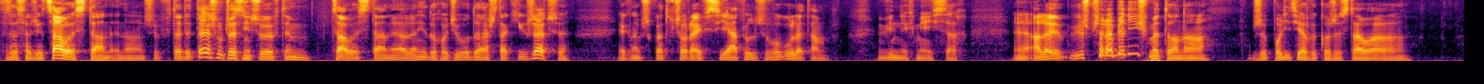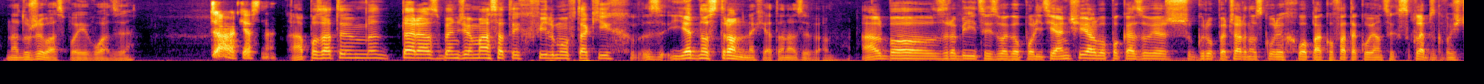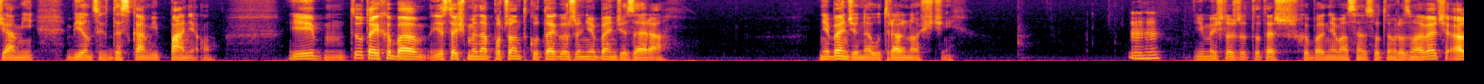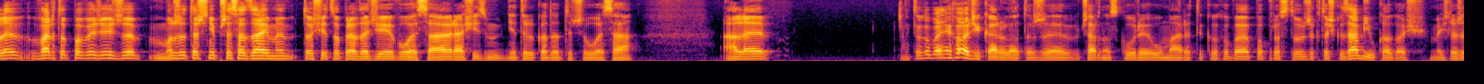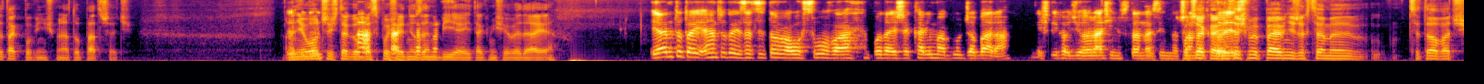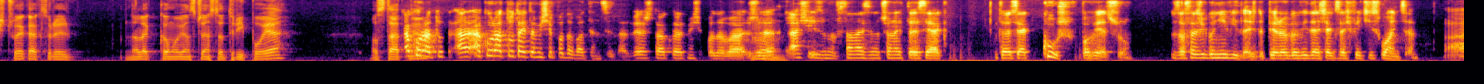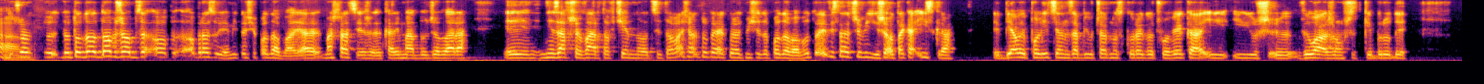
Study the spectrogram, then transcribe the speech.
w zasadzie całe Stany. No, znaczy wtedy też uczestniczyły w tym całe Stany, ale nie dochodziło do aż takich rzeczy jak na przykład wczoraj w Seattle, czy w ogóle tam w innych miejscach. E, ale już przerabialiśmy to, no, że policja wykorzystała, nadużyła swojej władzy. Tak, jasne. A poza tym teraz będzie masa tych filmów takich jednostronnych, ja to nazywam. Albo zrobili coś złego policjanci, albo pokazujesz grupę czarnoskórych chłopaków atakujących sklep z gwoździami, bijących deskami panią. I tutaj chyba jesteśmy na początku tego, że nie będzie zera. Nie będzie neutralności. Mhm. I myślę, że to też chyba nie ma sensu o tym rozmawiać, ale warto powiedzieć, że może też nie przesadzajmy. To się co prawda dzieje w USA. Rasizm nie tylko dotyczy USA, ale to chyba nie chodzi, Karol, o to, że czarnoskóry umarł, tylko chyba po prostu, że ktoś zabił kogoś. Myślę, że tak powinniśmy na to patrzeć. A nie łączyć tego tak, bezpośrednio tak, z NBA, tak mi się wydaje. Ja bym tutaj, ja bym tutaj zacytował słowa bodajże Karima Abdul-Jabara, jeśli chodzi o rasizm w Stanach Zjednoczonych. Poczekaj, jesteśmy jest... pewni, że chcemy cytować człowieka, który, no lekko mówiąc, często tripuje? Ostatnio? Akurat, akurat tutaj to mi się podoba ten cytat, wiesz, to akurat mi się podoba, że mm. rasizm w Stanach Zjednoczonych to jest jak, to jest jak kurz w powietrzu w zasadzie go nie widać, dopiero go widać jak zaświeci słońce. Dużo, to, to, dobrze obrazuje, mi to się podoba. Ja, masz rację, że Karim Abdul-Jabbara y, nie zawsze warto w ciemno cytować, ale tutaj akurat mi się to podoba, bo tutaj wystarczy widzisz, o taka iskra. Biały policjant zabił czarnoskórego człowieka i, i już y, wyłażą wszystkie brudy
